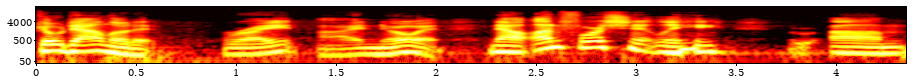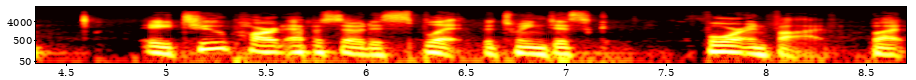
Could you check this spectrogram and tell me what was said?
go download it. Right, I know it. Now, unfortunately, um, a two-part episode is split between disc four and five, but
